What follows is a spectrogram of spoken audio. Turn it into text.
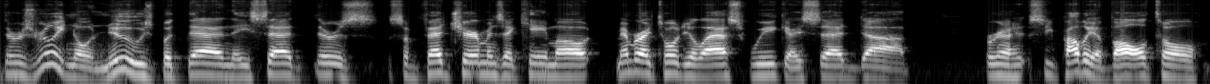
there was really no news, but then they said there's some Fed chairmen that came out. Remember, I told you last week, I said uh, we're going to see probably a volatile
